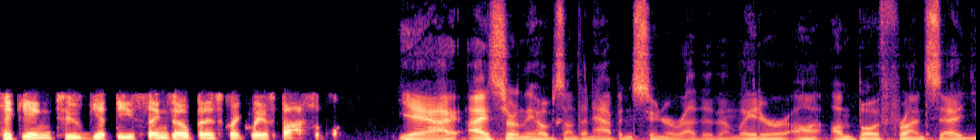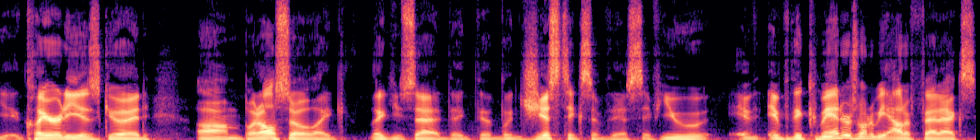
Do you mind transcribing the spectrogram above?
ticking to get these things open as quickly as possible. Yeah, I, I certainly hope something happens sooner rather than later on, on both fronts. Uh, clarity is good, um, but also like like you said, the, the logistics of this. If you if, if the Commanders want to be out of FedEx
